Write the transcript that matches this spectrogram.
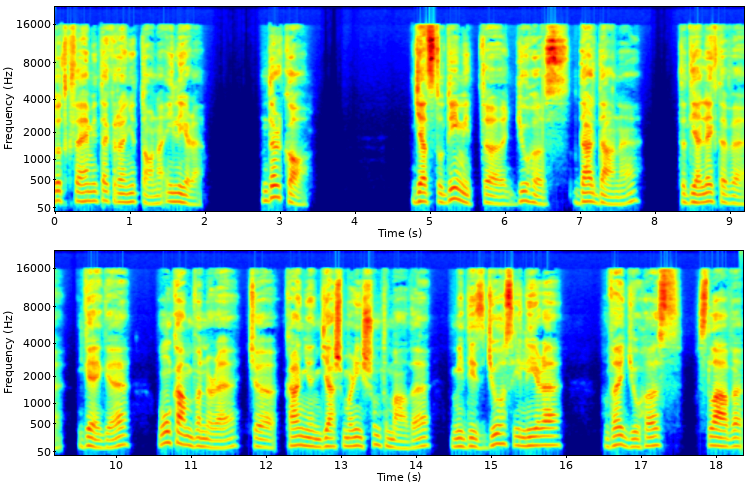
duhet të kthehemi tek rrënjët tona ilire. Ndërkohë, Gjatë studimit të gjuhës dardane, të dialekteve gege, unë kam vënë re që ka një ngjashmëri shumë të madhe midis gjuhës ilire dhe gjuhës sllave.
